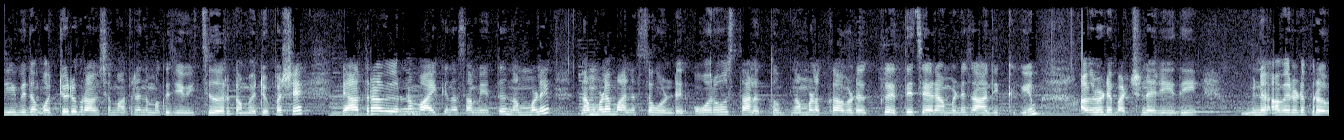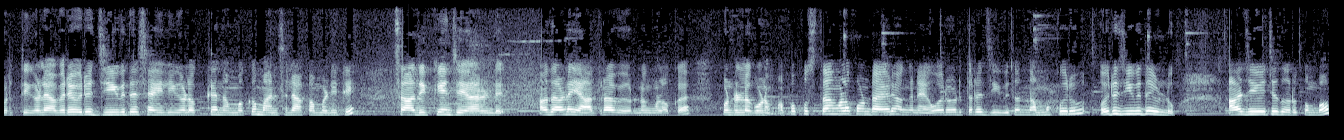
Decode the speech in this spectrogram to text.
ജീവിതം ഒറ്റൊരു പ്രാവശ്യം മാത്രമേ നമുക്ക് ജീവിച്ചു തീർക്കാൻ പറ്റൂ. പക്ഷേ യാത്രാ വിവരണം വായിക്കുന്ന സമയത്ത് നമ്മൾ നമ്മളെ മനസ്സുകൊണ്ട് ഓരോ സ്ഥലത്തും നമ്മളൊക്കെ അവിടേക്ക് എത്തിച്ചേരാൻ വേണ്ടി സാധിക്കുകയും അവരുടെ ഭക്ഷണ രീതി പിന്നെ അവരുടെ പ്രവൃത്തികളെ അവരെ ഒരു ജീവിത ശൈലികളൊക്കെ നമുക്ക് മനസ്സിലാക്കാൻ വേണ്ടിയിട്ട് സാധിക്കുകയും ചെയ്യാറുണ്ട്. അതാണ് യാത്രാ വിവരണങ്ങളൊക്കെ കൊണ്ടുള്ള ഗുണം. അപ്പോൾ പുസ്തകങ്ങളൊക്കെ കൊണ്ടായാലും അങ്ങനെ. ഓരോരുത്തരുടെ ജീവിതം നമുക്കൊരു ഒരു ജീവിതമേ ഉള്ളൂ. ആ ജീവിച്ച് തീർക്കുമ്പോൾ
